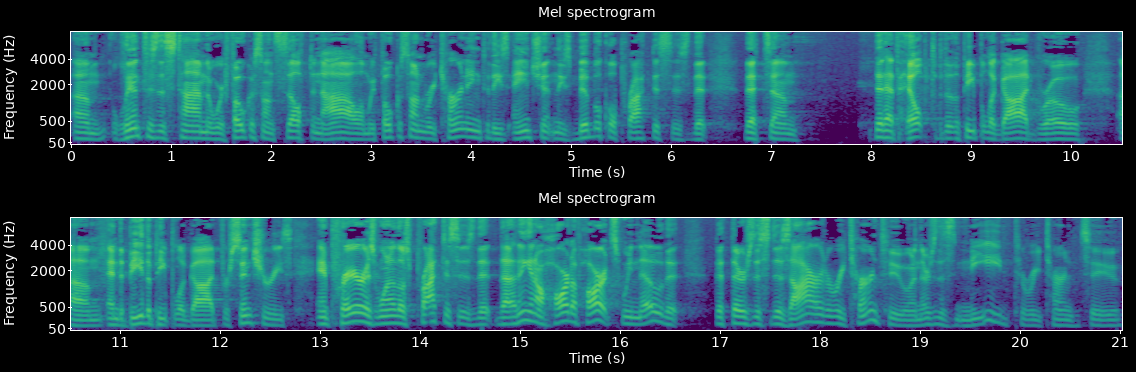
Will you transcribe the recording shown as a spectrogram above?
um, Lent is this time that we focus on self denial and we focus on returning to these ancient and these biblical practices that, that, um, that have helped the people of God grow um, and to be the people of God for centuries. And prayer is one of those practices that, that I think in our heart of hearts we know that, that there's this desire to return to and there's this need to return to.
